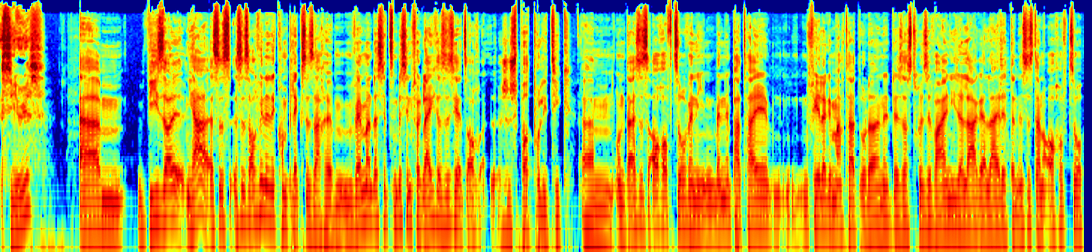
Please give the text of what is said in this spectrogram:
Serious? Ähm, wie soll, ja, es ist, es ist auch wieder eine komplexe Sache. Wenn man das jetzt ein bisschen vergleicht, das ist ja jetzt auch Sportpolitik. Ähm, und da ist es auch oft so, wenn, wenn eine Partei einen Fehler gemacht hat oder eine desaströse Wahlniederlage erleidet, dann ist es dann auch oft so,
